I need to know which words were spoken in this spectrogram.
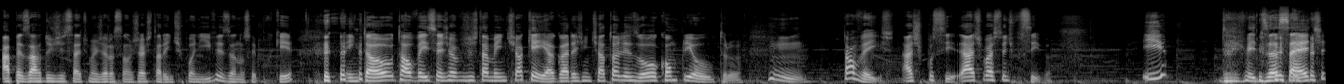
apesar dos de sétima geração já estarem disponíveis, eu não sei porquê. então talvez seja justamente, ok, agora a gente atualizou, compre outro. Hum. Talvez, acho, acho bastante possível. E 2017,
